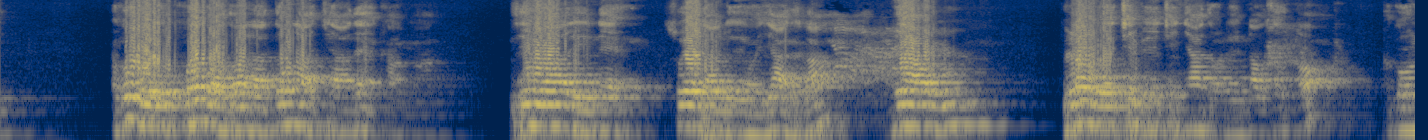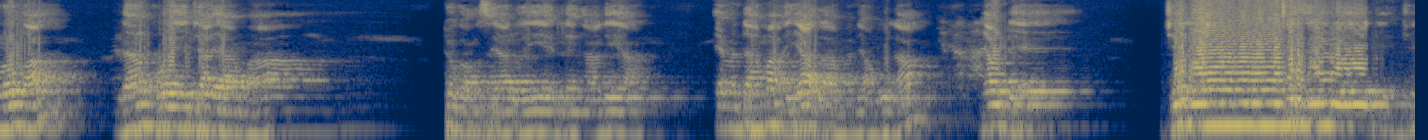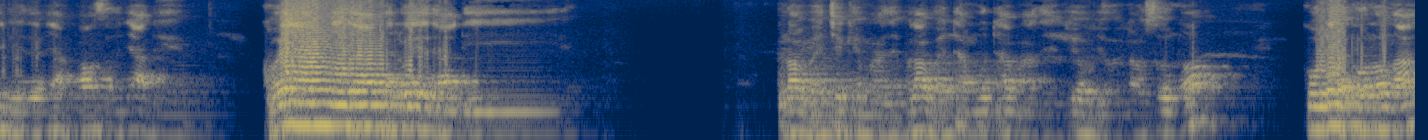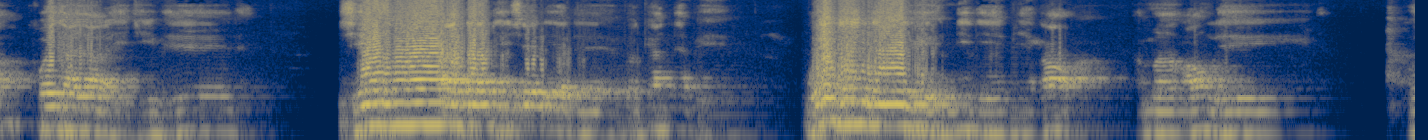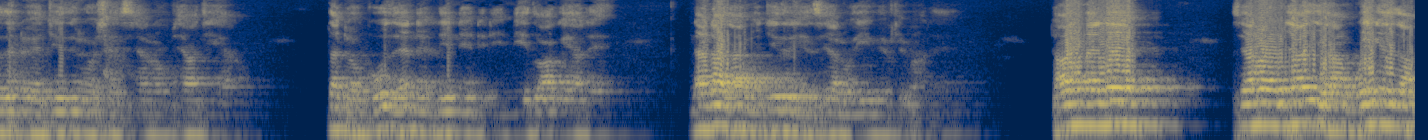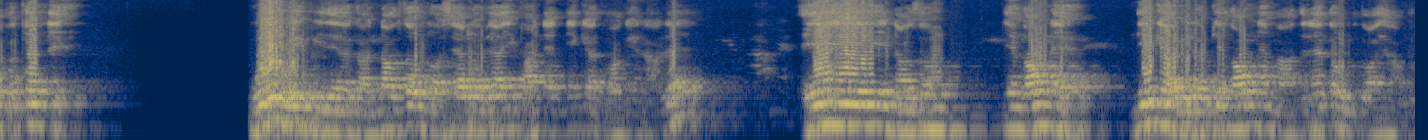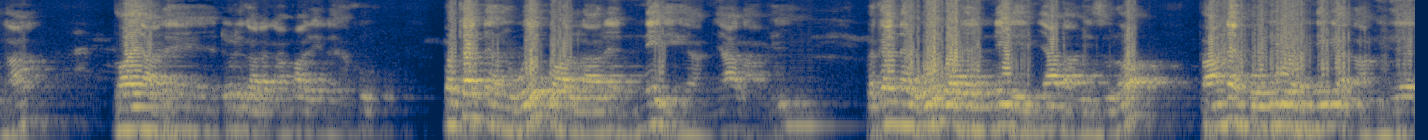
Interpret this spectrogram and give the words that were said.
အခုလိုခွဲပေါ်သွားတာ၃လကြာတဲ့အခါမှာဇေဝါတွေနဲ့ဆွဲတာလို့ရောရသလားမရဘူး ဘလောက်ပဲချစ်ပဲချင်ကြတော့လဲနောက်ဆုံးတော့အကုန်လုံးကလမ်းခွဲကြရမှာတို့ကောင်ဆရာတော်ကြီးရဲ့လင်္ကာလေးကအမတန်မှအရသာမမြောက်ဘူးလားမြောက်တယ်ခြေလျံခြေစီလေးခြေလေးတွေမြပေါင်းစုံကြတယ်ခွဲရံမိသာမလွဲတာဒီဘလောက်ပဲချစ်ခင်ပါစေဘလောက်ပဲတန်ဖိုးထားပါစေပြောပြောနောက်ဆုံးတော့ ကိုယ်နဲ့အကုန်လုံးကခွဲကြရတဲ့ကြီးပဲတဲ့ရေသာအတ္တတိရှိရတဲ့ပကတ်နဲ့ပဲဝိနည်းလေးတွေဤဒီပြင်ကောင်းအမှန်အောင်လေဘုရားတော်ကျေးဇူးတော်ရှင်ဆရာတော်ဘုရားကြီးဟာတတ်တော်94နဲ့4နှစ်တည်းနေသွားခဲ့ရတဲ့နန္ဒကမကျေးဇူးရှင်ဆရာတော်ကြီးပဲဖြစ်ပါတယ်ဒါပေမဲ့လည်း ဆရာတော်ဘုရားကြီးဟာဝိငယ်စာပကတ်နဲ့ဝေးဝေးပြီးတဲ့အခါနောက်ဆုံးတော့ဆရာတော်ဘုရားကြီးဘာနဲ့နှိကပ်သွားခဲ့တာလဲအေးနောက်ဆုံးပြင်ကောင်းနဲ့နှိကပ်ပြီးတော့ပြင်ကောင်းနဲ့မှာတရင်တော့မသွားရဘူးလားသွားရတယ်ဒုရကရကမတွေလည်းအခုပကတ်နဲ့ဝေးကွာလာတဲ့နေ့တွေကများလာပြီပကတ်နဲ့ဝေးကွာတဲ့နေ့တွေများလာပြီဆိုတော့ ဘာနဲ့ပုံပြီးတော့နှိကပ်လာပြီလဲ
